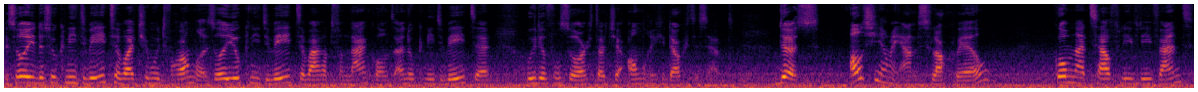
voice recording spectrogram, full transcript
zul je dus ook niet weten wat je moet veranderen. Zul je ook niet weten waar het vandaan komt. En ook niet weten hoe je ervoor zorgt dat je andere gedachten hebt. Dus als je hiermee aan de slag wil, kom naar het Zelfliefde Event.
